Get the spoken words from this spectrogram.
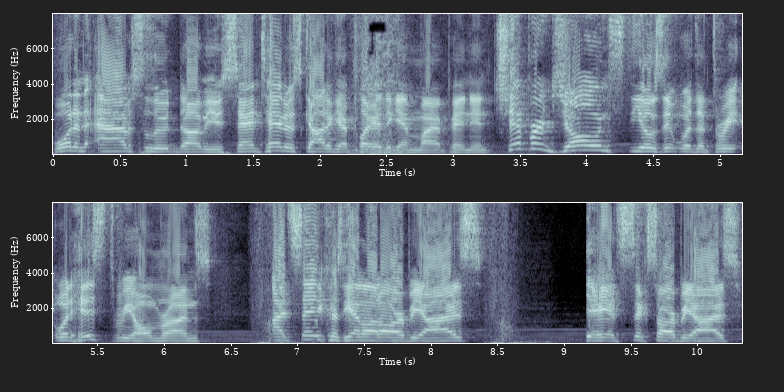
What an absolute W. Santander's got to get player of the game, in my opinion. Chipper Jones steals it with the three with his three home runs. I'd say because he had a lot of RBIs. Yeah, he had six RBIs.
